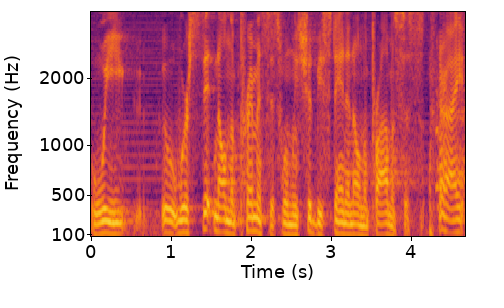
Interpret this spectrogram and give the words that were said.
we we're sitting on the premises when we should be standing on the promises, right?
